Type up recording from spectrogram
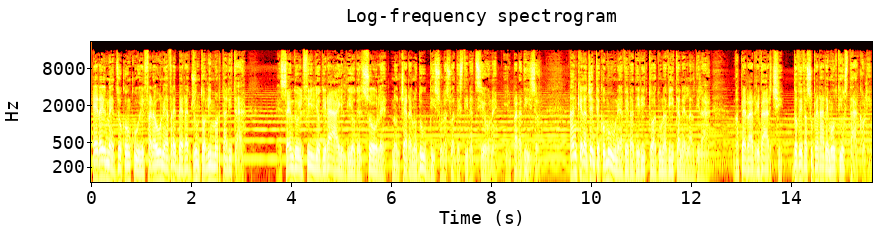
era il mezzo con cui il faraone avrebbe raggiunto l'immortalità. Essendo il figlio di Ra, il dio del sole, non c'erano dubbi sulla sua destinazione, il paradiso. Anche la gente comune aveva diritto ad una vita nell'aldilà, ma per arrivarci doveva superare molti ostacoli.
